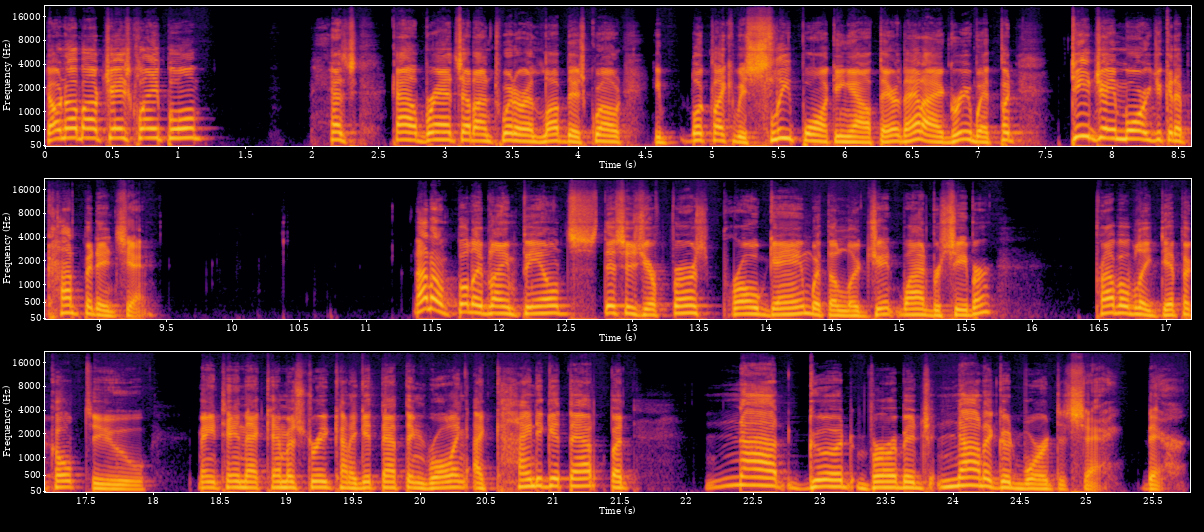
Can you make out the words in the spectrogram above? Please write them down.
Don't know about Chase Claypool? As Kyle Brandt said on Twitter, I love this quote. He looked like he was sleepwalking out there. That I agree with. But DJ Moore, you can have confidence in. I don't fully blame Fields. This is your first pro game with a legit wide receiver. Probably difficult to maintain that chemistry, kind of get that thing rolling. I kind of get that, but not good verbiage, not a good word to say there.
